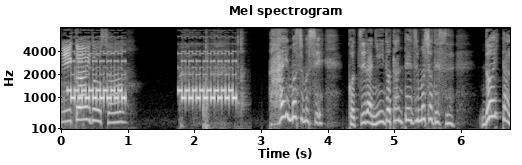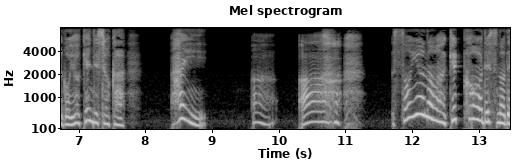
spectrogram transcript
二階堂さんはい、もしもし。こちら、ニード探偵事務所です。どういったご用件でしょうか？はい。ああ、ああ、そういうのは結構ですので、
